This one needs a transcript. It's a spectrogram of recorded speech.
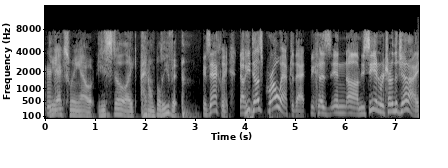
the X-wing out, he's still like, I don't believe it. Exactly. Now he does grow after that because in um, you see in Return of the Jedi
